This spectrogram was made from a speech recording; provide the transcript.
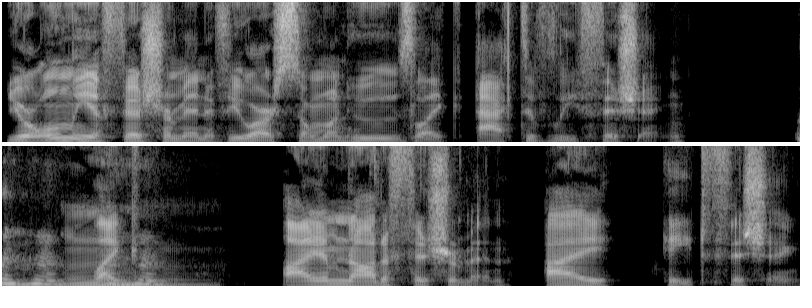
you're only a fisherman if you are someone who's like actively fishing. Mhm. Like- Mm. I am not a fisherman. I hate fishing.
